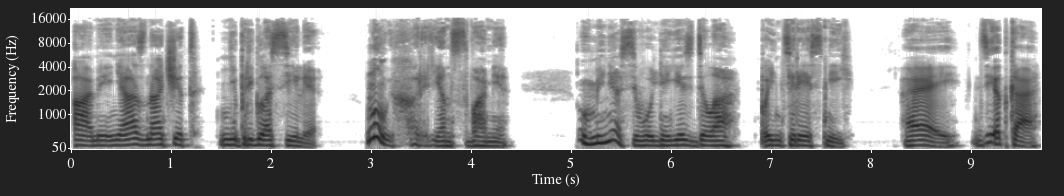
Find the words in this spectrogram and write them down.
«А меня, значит, не пригласили. Ну и хрен с вами. У меня сегодня есть дела поинтересней. Эй, детка,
